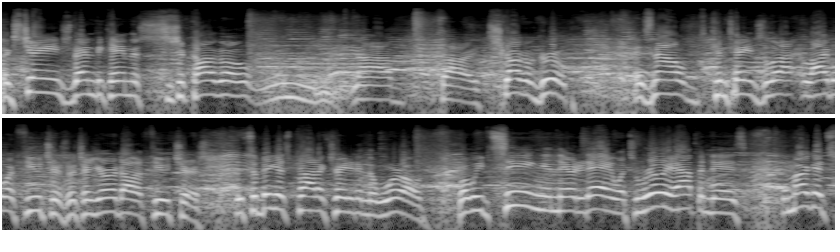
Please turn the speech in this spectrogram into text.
Exchange then became the Chicago, uh, sorry, Chicago Group is now contains LIBOR futures, which are Eurodollar futures. It's the biggest product traded in the world. What we've seen in there today, what's really happened is the market's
